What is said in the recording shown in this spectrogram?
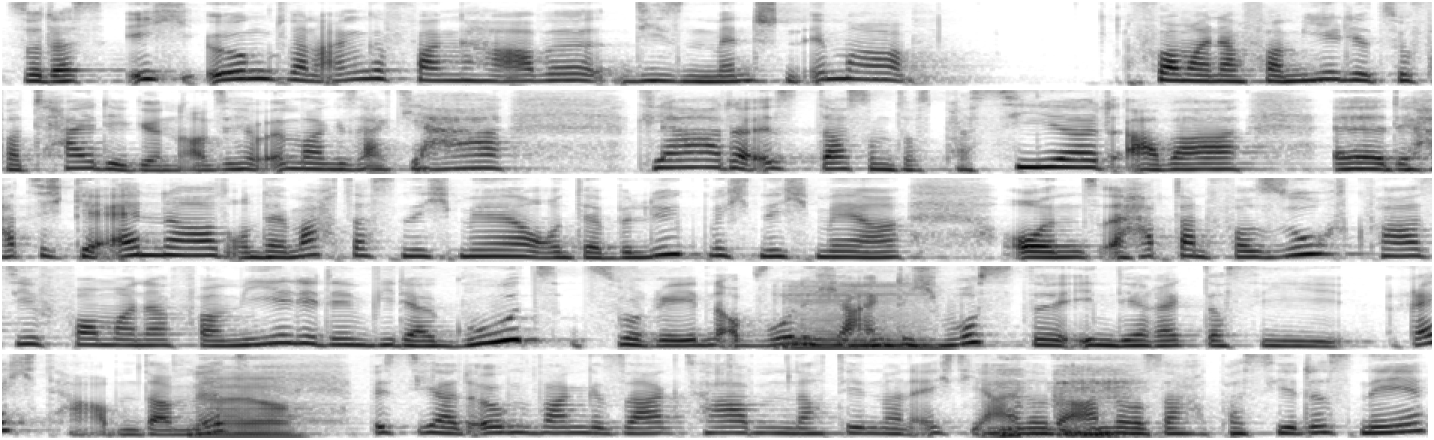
sodass ich irgendwann angefangen habe, diesen Menschen immer vor meiner Familie zu verteidigen. Also ich habe immer gesagt, ja, klar, da ist das und das passiert, aber äh, der hat sich geändert und der macht das nicht mehr und der belügt mich nicht mehr und habe dann versucht quasi vor meiner Familie den wieder gut zu reden, obwohl ich ja eigentlich wusste indirekt, dass sie recht haben damit, Ja, ja. bis die halt irgendwann gesagt haben, nachdem dann echt die eine oder andere Sache passiert ist, nee,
